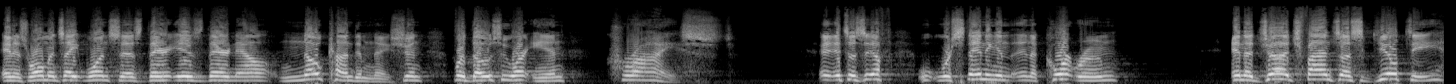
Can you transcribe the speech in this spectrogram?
And as Romans 8 1 says, there is there now no condemnation for those who are in Christ. It's as if we're standing in, in a courtroom and a judge finds us guilty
